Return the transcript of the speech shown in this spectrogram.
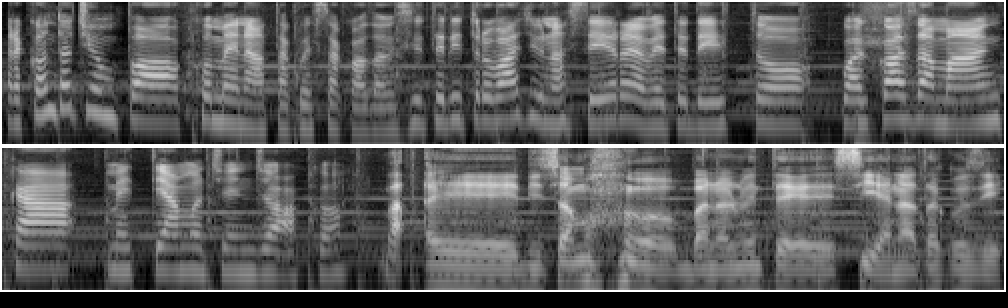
Raccontaci un po' com'è nata questa cosa. Vi siete ritrovati una sera e avete detto qualcosa manca, mettiamoci in gioco? Ma eh, diciamo banalmente sì, è nata così.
